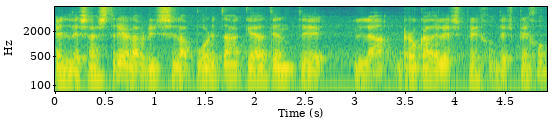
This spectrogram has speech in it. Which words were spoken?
el desastre al abrirse la puerta, quédate ante la roca del espejo, de espejo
